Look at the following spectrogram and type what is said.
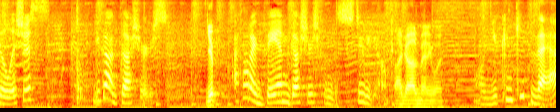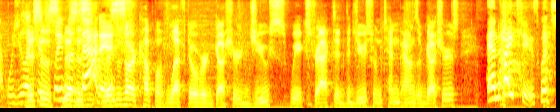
delicious. You got gushers. Yep. I thought I banned gushers from the studio. I got them anyway. Well, you can keep that. Would you like this to explain is, what is, that is? This is our cup of leftover gusher juice. We extracted the juice from 10 pounds of gushers. And Hi-Chews, which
